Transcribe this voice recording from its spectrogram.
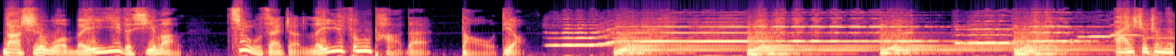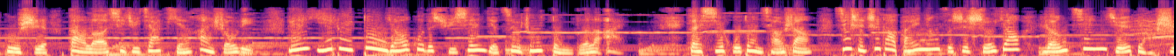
那时我唯一的希望，就在这雷峰塔的倒掉。《白蛇传》的故事到了戏剧家田汉手里，连一律动摇过的许仙也最终懂得了爱。在西湖断桥上，即使知道白娘子是蛇妖，仍坚决表示。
